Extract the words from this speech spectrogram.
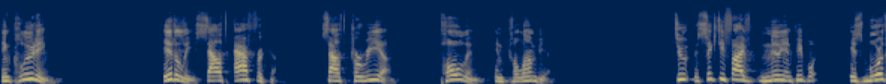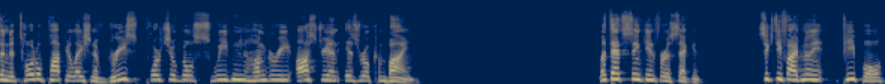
including Italy, South Africa, South Korea, Poland, and Colombia. 65 million people is more than the total population of Greece, Portugal, Sweden, Hungary, Austria, and Israel combined. Let that sink in for a second. 65 million people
